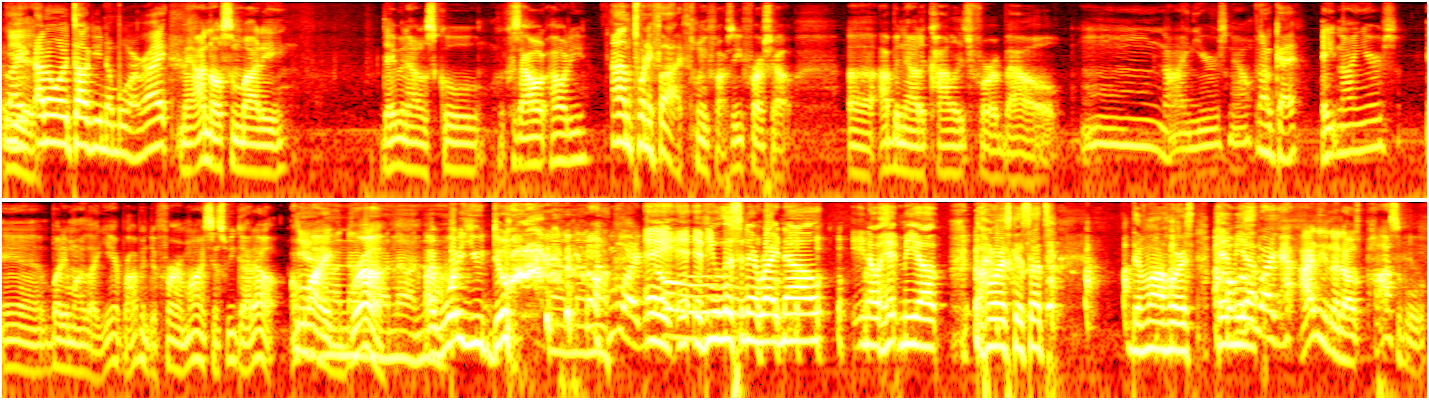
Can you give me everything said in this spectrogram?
Like Yeah. I don't want to talk to you no more, right? Man, I know somebody. They've been out of school. Cause how, how old are you? I'm 25. 25. So you fresh out. Uh, I've been out of college for about mm, nine years now. Okay. eight nine years. And buddy mine was like, "Yeah, bro, I've been deferring mine since we got out." I'm Yeah, like, no, no, "Bruh, no, no, like, what are you doing?" No, no, no. I'm like, hey, no. if you listening right now, you know, hit me up, Horace Consulting, Devon Horace, hit me up. like, I didn't know that was possible.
